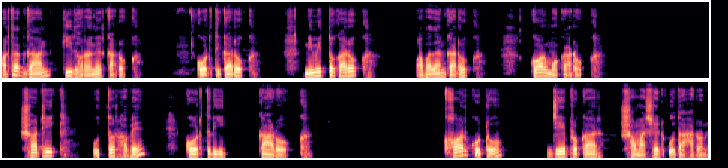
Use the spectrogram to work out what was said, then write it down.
অর্থাৎ গান কি ধরনের কারক? কর্তৃকারক, নিমিত্তকারক অপাদানকারক কর্মকারক। সঠিক উত্তর হবে কর্তৃকারক। খড়কুটো যে প্রকার সমাসের উদাহরণ।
